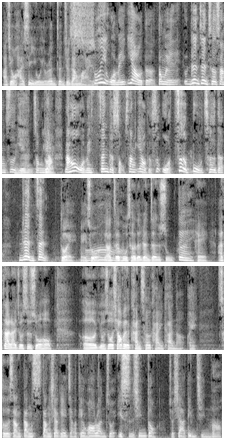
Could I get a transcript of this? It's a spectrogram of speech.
啊，就还是以为有认证，就这样买了。所以我们要的，当然认证车商是也很重要。然后我们真的手上要的是我这部车的认证。对，没错，要这部车的认证书。对，嘿，啊，再来就是说哈，呃，有时候消费者看车看一看呢，哎，车商当当下跟你讲天花乱坠，一时心动就下定金了。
